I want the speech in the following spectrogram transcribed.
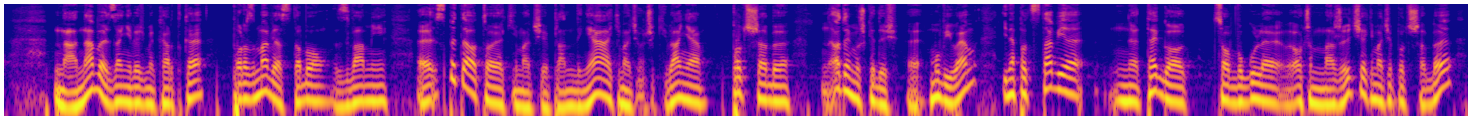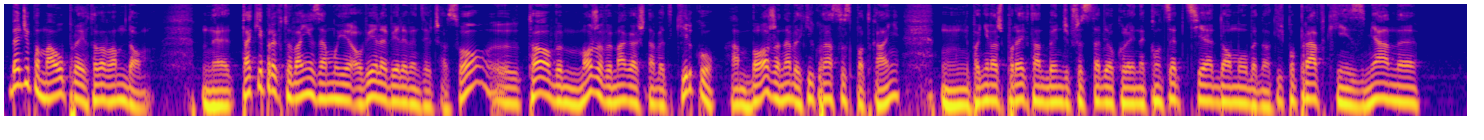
a nawet zanim weźmie kartkę, porozmawia z tobą, z wami, e, spyta o to, jaki macie plan dnia, jakie macie oczekiwania, potrzeby. O tym już kiedyś mówiłem i na podstawie tego, co w ogóle, o czym marzycie, jakie macie potrzeby, będzie pomału projektował wam dom. Takie projektowanie zajmuje o wiele, wiele więcej czasu. To może wymagać nawet kilku, a może nawet kilkunastu spotkań, ponieważ projektant będzie przedstawiał kolejne koncepcje domu, będą jakieś poprawki, zmiany,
